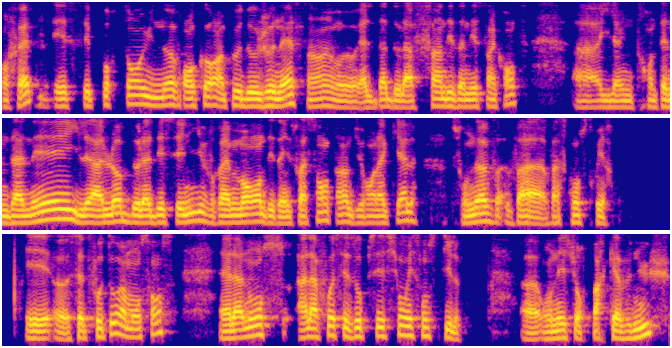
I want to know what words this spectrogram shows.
en fait, et c'est pourtant une œuvre encore un peu de jeunesse. Hein, elle date de la fin des années 50. Euh, il a une trentaine d'années, il est à l'aube de la décennie vraiment des années 60, hein, durant laquelle son œuvre va, va se construire. Et euh, cette photo, à mon sens, elle annonce à la fois ses obsessions et son style. Euh, on est sur Park Avenue,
